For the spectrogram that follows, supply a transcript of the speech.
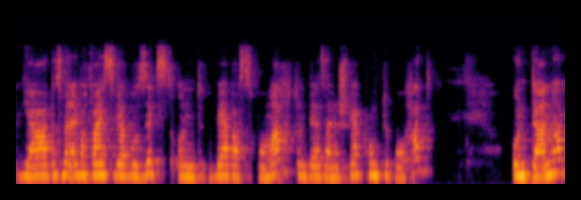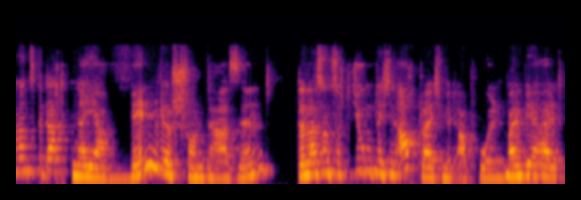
ja, dass man einfach weiß, wer wo sitzt und wer was wo macht und wer seine Schwerpunkte wo hat. Und dann haben wir uns gedacht, na ja, wenn wir schon da sind, dann lass uns doch die Jugendlichen auch gleich mit abholen, weil wir halt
